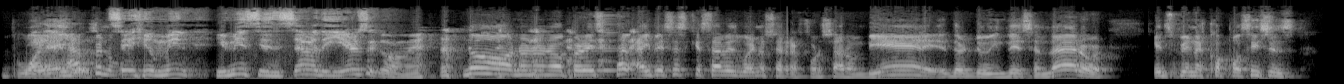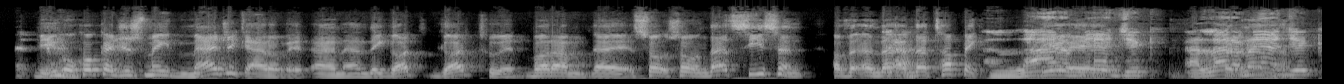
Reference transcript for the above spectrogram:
What yeah, happened? See, you mean you mean since 70 years ago, man? no, no, no, no. Pero es, hay veces que sabes, bueno, se reforzaron bien. Eh, they're doing this and that, or it's been a couple seasons. Diego Cocca just made magic out of it, and, and they got got to it. But um, uh, so so on that season of the on that, yeah. on that topic, a lot yeah, of magic, a lot Fernando, of magic.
